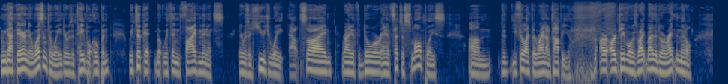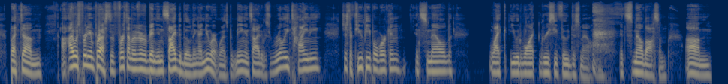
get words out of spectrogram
We got there, and there wasn't a wait. There was a table open. We took it, but within five minutes, there was a huge wait outside, right at the door, and it's such a small place um, that you feel like they're right on top of you. our our table was right by the door, right in the middle. But um, I was pretty impressed. The first time I've ever been inside the building, I knew where it was, but being inside, it was really tiny, just a few people working. It smelled like you would want greasy food to smell. it smelled awesome. Um,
